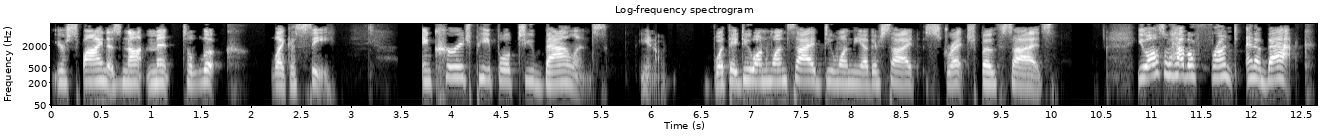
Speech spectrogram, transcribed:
Your spine is not meant to look like a C. Encourage people to balance, you know, what they do on one side, do on the other side, stretch both sides. You also have a front and a back,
